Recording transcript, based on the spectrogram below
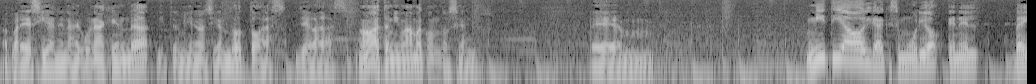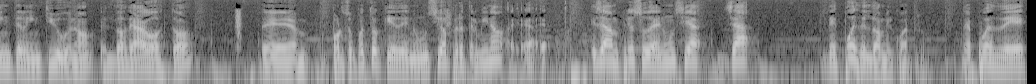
aparecían en alguna agenda y terminaron siendo todas llevadas, ¿no? Hasta mi mamá con 12 años. Em, mi tía Olga, que se murió en el 2021, el 2 de agosto, em, por supuesto que denunció, pero terminó, eh, eh, ella amplió su denuncia ya después del 2004, después de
